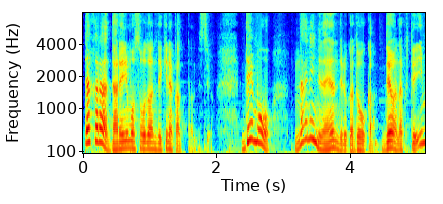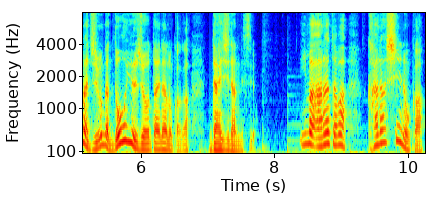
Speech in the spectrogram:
だから誰にも相談できなかったんですよ。でも、何に悩んでるかどうかではなくて、今自分がどういう状態なのかが大事なんですよ。今あなたは悲しいのか、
